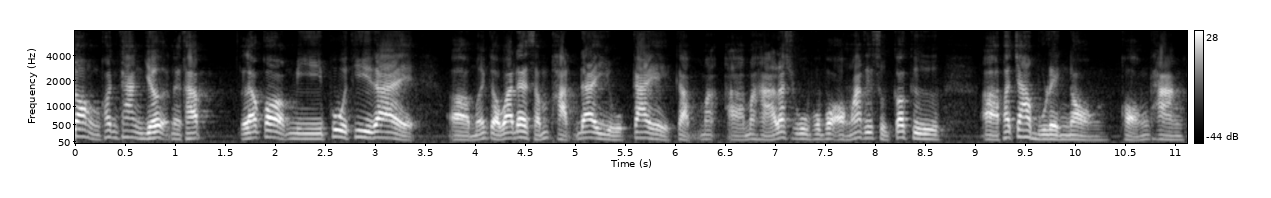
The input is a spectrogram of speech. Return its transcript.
ย่องค่อนข้างเยอะนะครับ แล้วก็มีผู้ที่ได้เหมือนกับว่าได้สัมผัสได้อยู่ใกล้กับมมหาราชครูพพอองมากที่สุดก็คืออพระเจ้าบุเรงนองของทางพ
